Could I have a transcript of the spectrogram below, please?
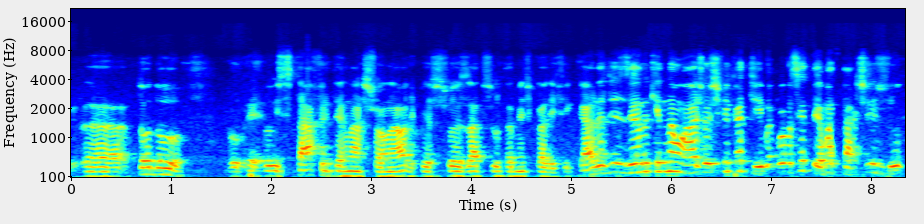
uh, todo o, o staff internacional de pessoas absolutamente qualificadas, dizendo que não há justificativa para você ter uma taxa de juros.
